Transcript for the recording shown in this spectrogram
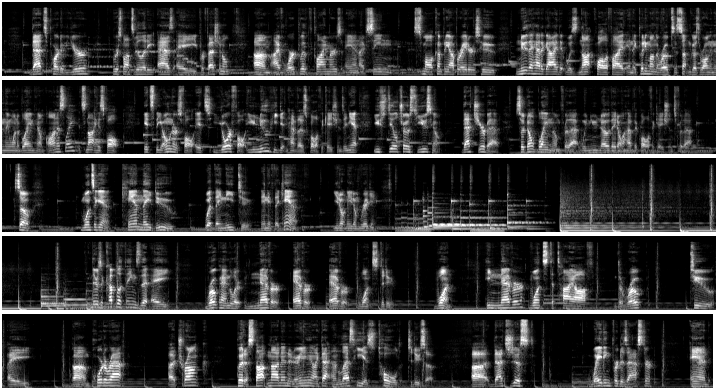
That's part of your responsibility as a professional. Um, I've worked with climbers and I've seen small company operators who knew they had a guy that was not qualified and they put him on the ropes and something goes wrong and then they want to blame him. Honestly, it's not his fault. It's the owner's fault. It's your fault. You knew he didn't have those qualifications and yet you still chose to use him. That's your bad. So don't blame them for that when you know they don't have the qualifications for that. So, once again, can they do what they need to? And if they can't, you don't need them rigging. There's a couple of things that a rope handler never, ever, ever wants to do. One, he never wants to tie off the rope to a um, porta wrap, a trunk, put a stop knot in it, or anything like that unless he is told to do so. Uh, that's just waiting for disaster. And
